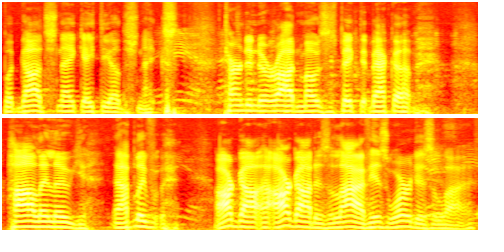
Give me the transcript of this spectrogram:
but God's snake ate the other snakes. Turned into a rod, and Moses picked it back up. Hallelujah. I believe our God, our God is alive. His word is alive.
